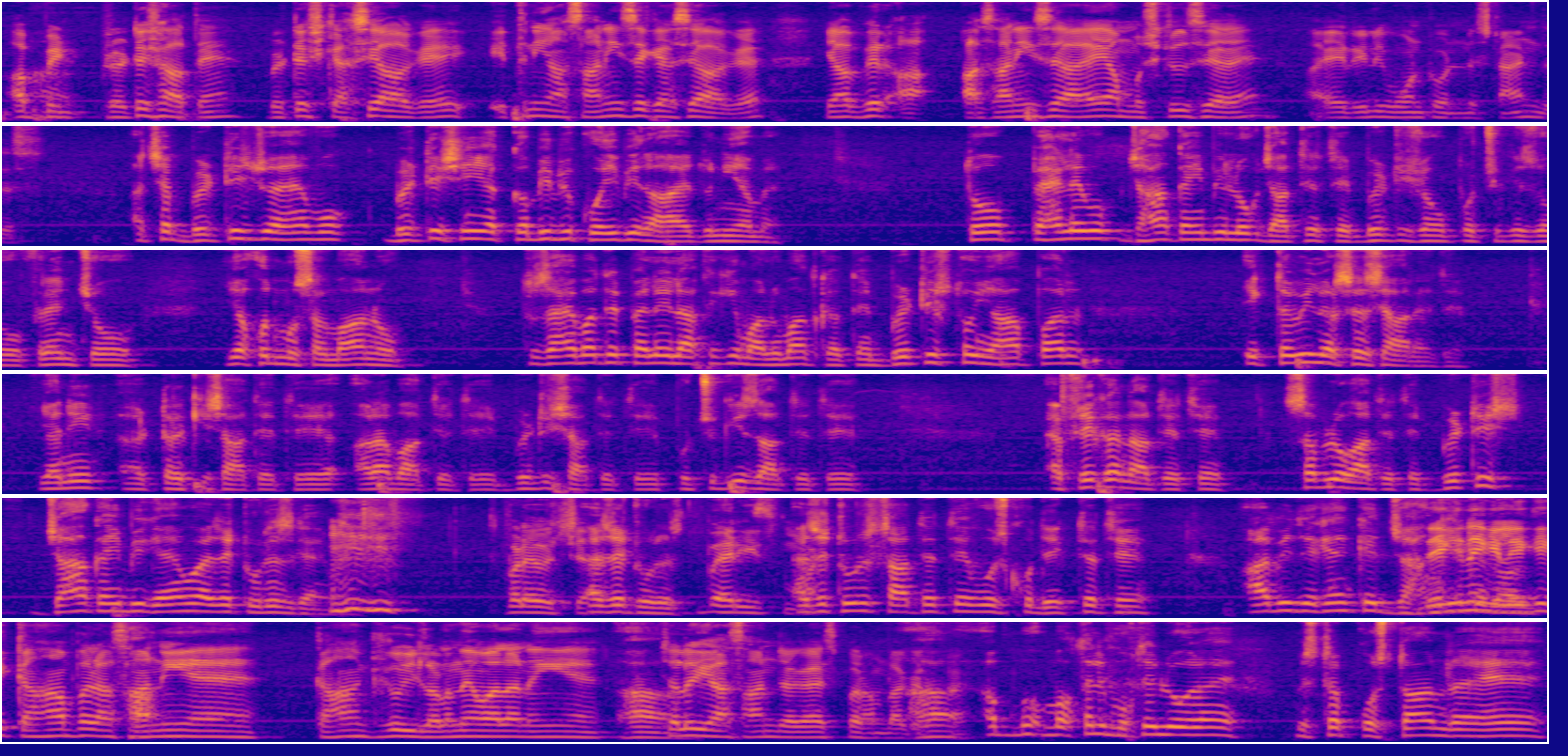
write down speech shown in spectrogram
اب برٹش آتے ہیں. برٹش کیسے آ گئے؟ اتنی آسانی سے کیسے آ گئے؟ یا پھر آسانی سے آئے یا مشکل سے آئے؟ I really want to understand this اچھا برٹش جو ہے وہ برٹش ہے یا کبھی بھی کوئی بھی رہا ہے دنیا میں؟ تو پہلے وہ جہاں کہیں بھی لوگ جاتے تھے برٹش ہوں پرچگیز ہوں فرینچ ہوں یا خود مسلمان ہوں، تو ظاہر بات ہے پہلے علاقے کی معلومات کرتے ہیں۔ برٹش تو یہاں پر ایک طویل عرصے سے آ رہے تھے۔ یعنی ٹرکش آتے تھے عرب آتے تھے برٹش آتے تھے پرچگیز آتے تھے افریقن آتے تھے۔ سب لوگ آتے تھے۔ برٹش جہاں کہیں بھی گئے وہ ایز اے ٹورسٹ گئے۔ بڑے as a tourist very as a tourist آتے تھے وہ اس کو دیکھتے تھے۔ آپ بھی دیکھیں کہ جہاں دیکھنے کے لیے کہ کہاں پر آسانی ہے کہاں کی کوئی لڑنے والا نہیں ہے۔ ہاں۔ چلو یہ آسان جگہ ہے اس پر حملہ ہاں۔ کرتے ہیں۔ اب مختلف مختلف لوگ رہے۔ ہیں مسٹر پوسٹان رہے ہیں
